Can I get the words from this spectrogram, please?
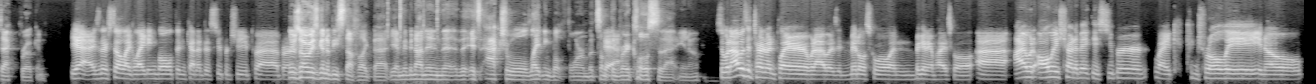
deck broken. Yeah, is there still like lightning bolt and kind of the super cheap uh, burn? There's always going to be stuff like that. Yeah, maybe not in the, the its actual lightning bolt form, but something Yeah. very close to that. You know. So when I was a tournament player, when I was in middle school and beginning of high school, uh, I would always try to make these super like controlly, you know,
